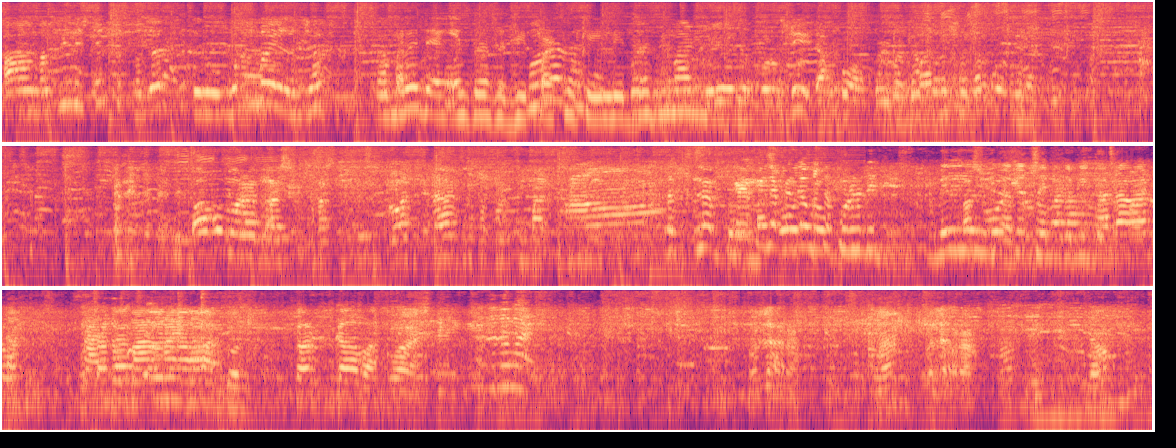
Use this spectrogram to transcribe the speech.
Ang mag-finish nito, magat, pero gamay lang siya. Para di ang entrance sa G Park na kilid na man. Hindi, dako ako. Dako sa dako. Bako mo rin mas, mas, kuwan ka na, sa pulsimat. Nag-love kayo, mas photo. Mas photo sa mga anak, ano. Sa Sa mga karga ba? Wala ra. Ha? Wala ra. No?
